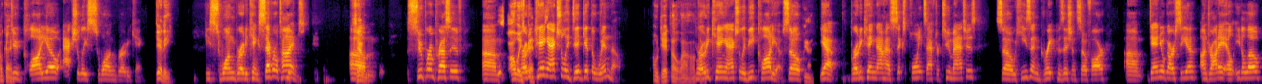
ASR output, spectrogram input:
Okay. Dude, Claudio actually swung Brody King. Did he? He swung Brody King several times. Um, super impressive. Um, always Brody been- King actually did get the win though. Oh, did? Oh, wow. okay. Brody King actually beat Claudio. So Yeah. yeah. Brody King now has six points after two matches. So he's in great position so far. Um, Daniel Garcia, Andrade El Idolo,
